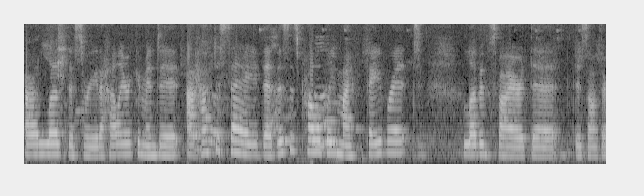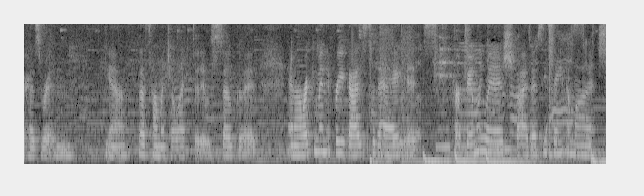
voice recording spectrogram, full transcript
I love this read. I highly recommend it. I have to say that this is probably my favorite love inspired that this author has written. Yeah, that's how much I liked it. It was so good. And I recommend it for you guys today. It's Her Family Wish by Betsy St. Amant.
